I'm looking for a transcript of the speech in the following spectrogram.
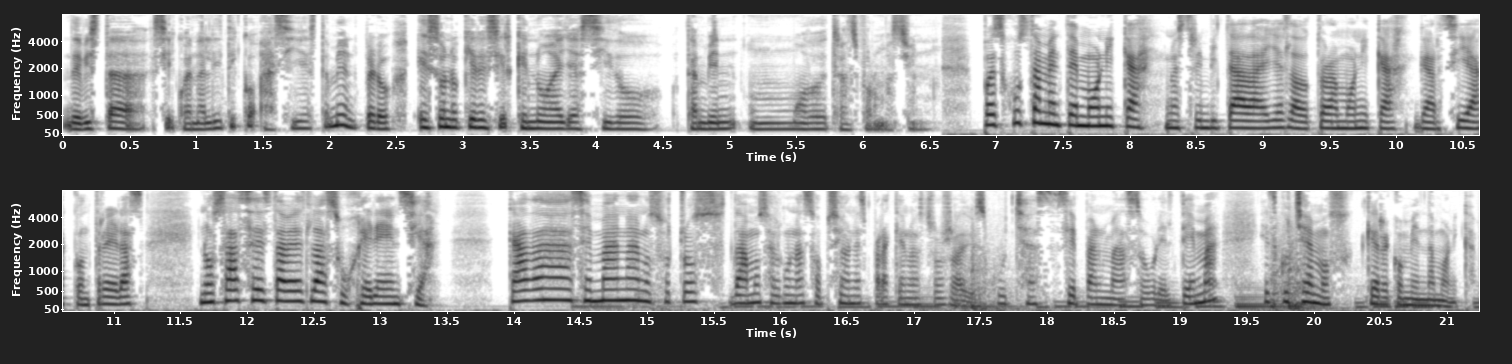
de vista psicoanalítico, así es también, pero eso no quiere decir que no haya sido también un modo de transformación. Pues justamente Mónica, nuestra invitada, ella es la doctora Mónica García Contreras, nos hace esta vez la sugerencia Cada semana nosotros damos algunas opciones para que nuestros radioescuchas sepan más sobre el tema. Escuchemos qué recomienda Mónica.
